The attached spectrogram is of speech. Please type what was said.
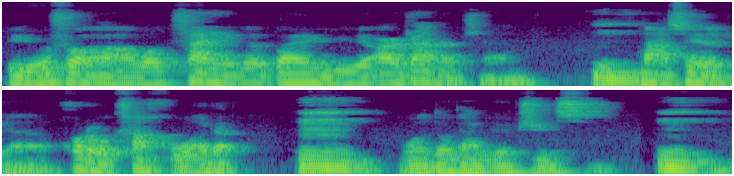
比如说啊，我看一个关于二战的片子、嗯纳粹的片子，或者我看《活着》，嗯我都感觉窒息。嗯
